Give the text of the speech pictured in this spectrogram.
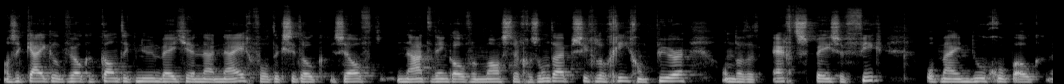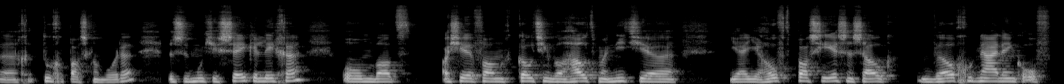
als ik kijk ook welke kant ik nu een beetje naar neig. Bijvoorbeeld, ik zit ook zelf na te denken over master gezondheidspsychologie. Gewoon puur omdat het echt specifiek op mijn doelgroep ook uh, toegepast kan worden. Dus het moet je zeker liggen om wat, als je van coaching wil houdt, maar niet je, je, je hoofdpassie is, dan zou ik wel goed nadenken of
